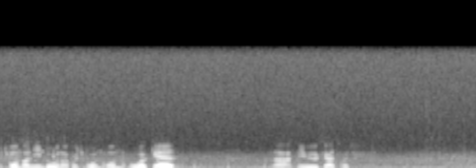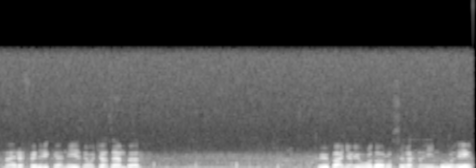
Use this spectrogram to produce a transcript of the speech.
hogy honnan indulnak, hogy hon, hon, hol kell látni őket, vagy merre felé kell nézni, hogyha az ember kőbányai oldalról szeretne indulni.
